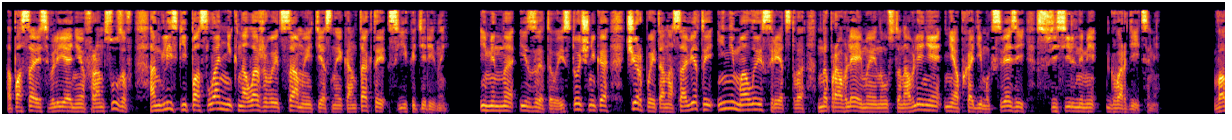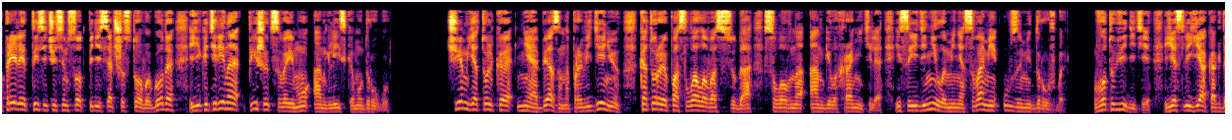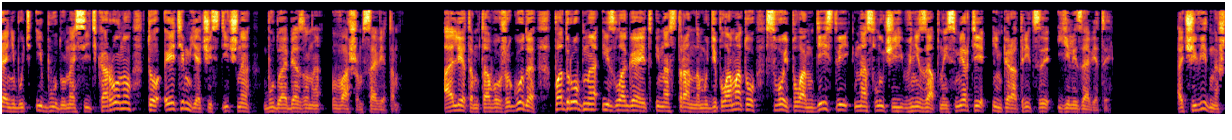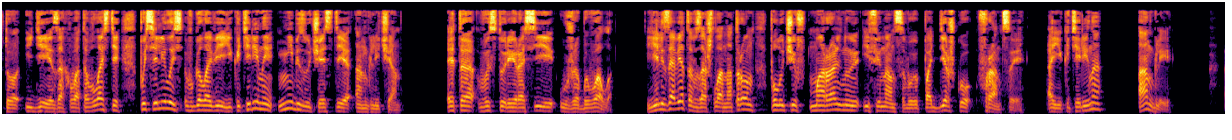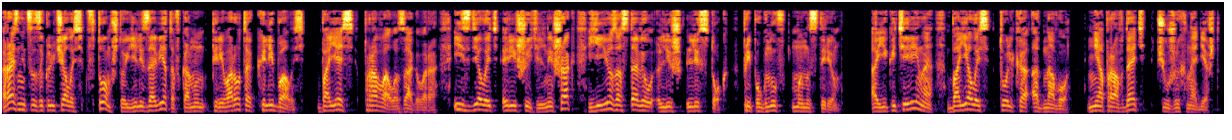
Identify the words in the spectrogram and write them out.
Опасаясь влияния французов, английский посланник налаживает самые тесные контакты с Екатериной. Именно из этого источника черпает она советы и немалые средства, направляемые на установление необходимых связей с всесильными гвардейцами. В апреле 1756 года Екатерина пишет своему английскому другу: чем я только не обязана провидению, которое послало вас сюда, словно ангела-хранителя, и соединило меня с вами узами дружбы. Вот увидите, если я когда-нибудь и буду носить корону, то этим я частично буду обязана вашим советам а летом того же года подробно излагает иностранному дипломату свой план действий на случай внезапной смерти императрицы Елизаветы. Очевидно, что идея захвата власти поселилась в голове Екатерины не без участия англичан. Это в истории России уже бывало. Елизавета взошла на трон, получив моральную и финансовую поддержку Франции, а Екатерина Англии. Разница заключалась в том, что Елизавета в канун переворота колебалась, боясь провала заговора, и сделать решительный шаг ее заставил лишь листок, припугнув монастырем. А Екатерина боялась только одного не оправдать чужих надежд.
